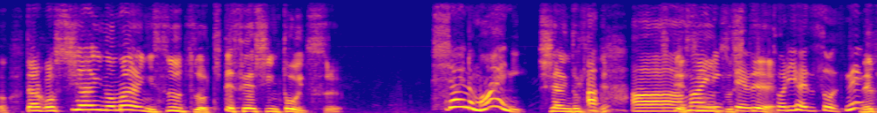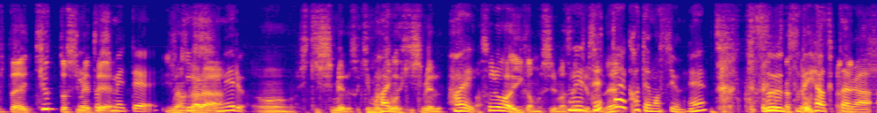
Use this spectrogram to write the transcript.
うん。だからこう試合の前にスーツを着て精神統一する試合の前に。試合の時あにね。あー来て前に来スーツしててとりあえずそうですね。ネクタイキュッと締めて。締めて引き今から締める。うん、引き締める。気持ちも引き締める、はい。あそれはいいかもしれませんねけどね。絶対勝てますよね。スーツでやったら。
